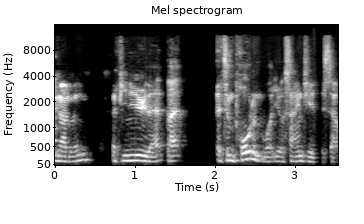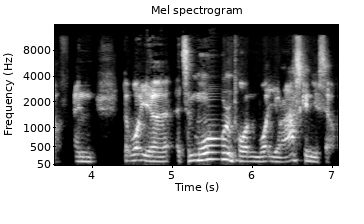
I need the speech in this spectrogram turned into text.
You know what I mean? If you knew that, but it's important what you're saying to yourself, and but what you're. It's more important what you're asking yourself.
